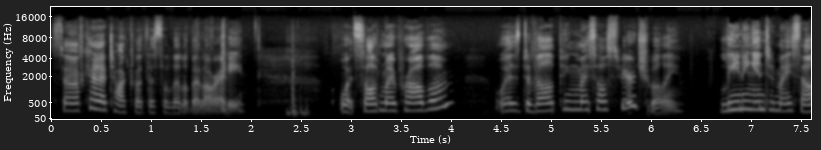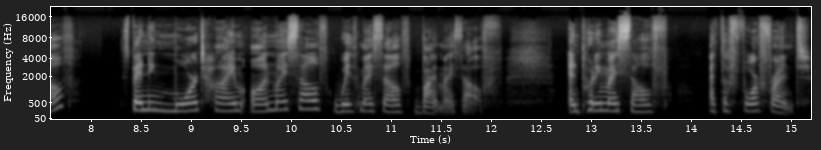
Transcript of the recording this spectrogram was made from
So, I've kind of talked about this a little bit already. What solved my problem was developing myself spiritually, leaning into myself, spending more time on myself, with myself, by myself, and putting myself at the forefront.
